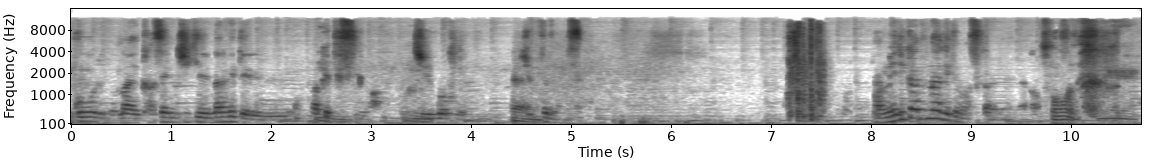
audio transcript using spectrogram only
ゴールのない河川敷で投げてるわけですよ、うん。15分10分なんです、アメリカで投げてますからねあのそうですね。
